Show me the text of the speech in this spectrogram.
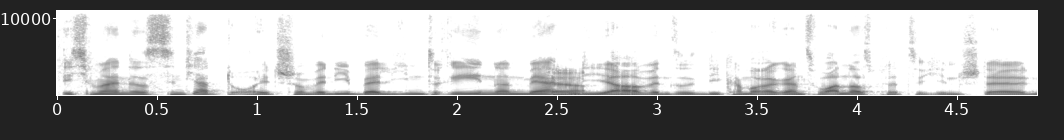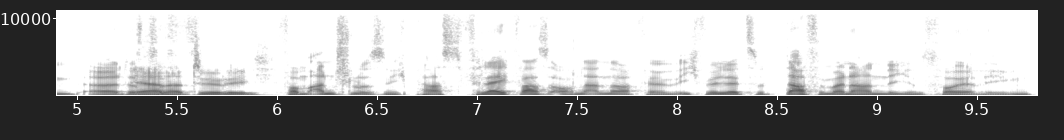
Ich meine, das sind ja Deutsche und wenn die in Berlin drehen, dann merken Ja. die ja, wenn sie die Kamera ganz woanders plötzlich hinstellen, äh, dass Ja, das natürlich. vom Anschluss nicht passt. Vielleicht war es auch ein anderer Film. Ich will jetzt dafür meine Hand nicht ins Feuer legen.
